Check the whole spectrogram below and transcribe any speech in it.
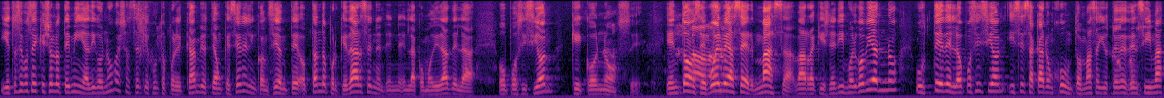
Y entonces vos sabés que yo lo temía, digo, no vaya a ser que Juntos por el Cambio esté, aunque sea en el inconsciente, optando por quedarse en, la comodidad de la oposición que conoce. Entonces vuelve a ser masa barra kirchnerismo el gobierno, ustedes la oposición y se sacaron juntos, Massa y ustedes de encima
